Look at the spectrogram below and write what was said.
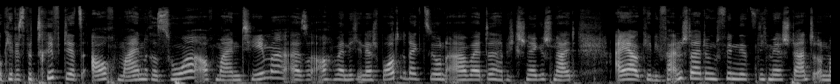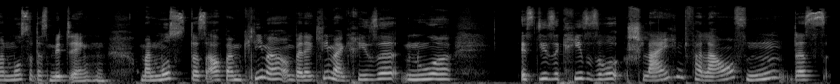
okay, das betrifft jetzt auch mein Ressort, auch mein Thema. Also auch wenn ich in der Sportredaktion arbeite, habe ich schnell geschnallt, ah ja, okay, die Veranstaltungen finden jetzt nicht mehr statt und man musste das mitdenken. Man muss das auch beim Klima und bei der Klimakrise nur ist diese Krise so schleichend verlaufen, dass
